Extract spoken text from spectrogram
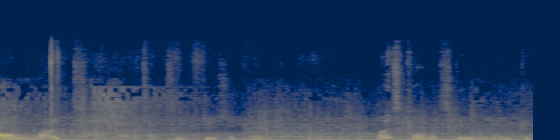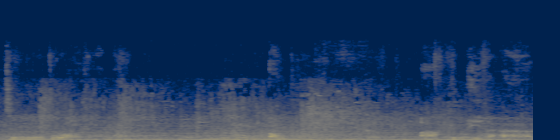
Alright, that seems to do something. Let's kill this demon and continue the war. Oh. Oh, give me that.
